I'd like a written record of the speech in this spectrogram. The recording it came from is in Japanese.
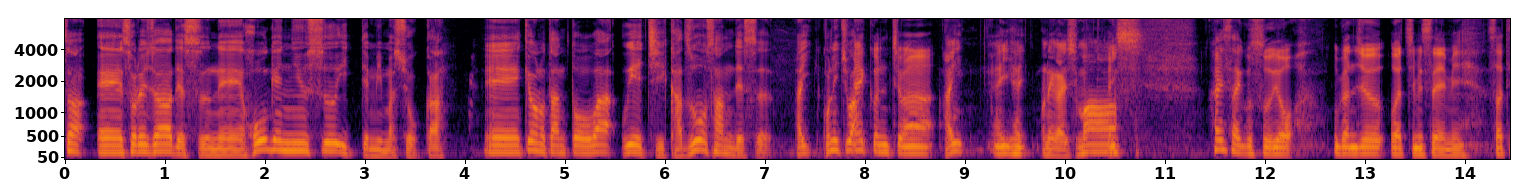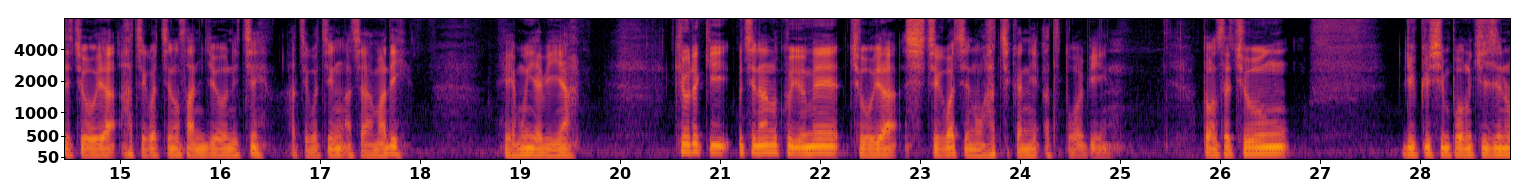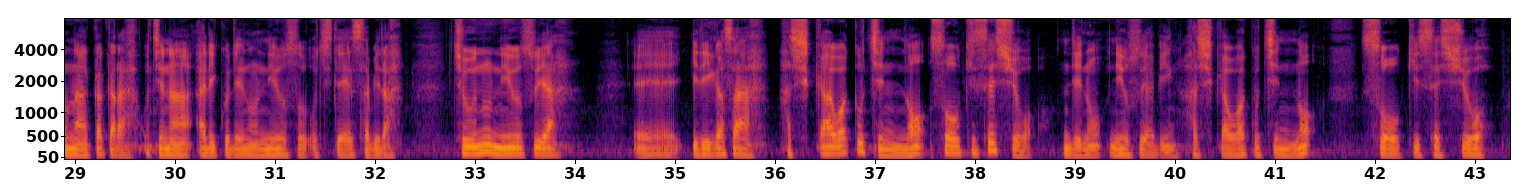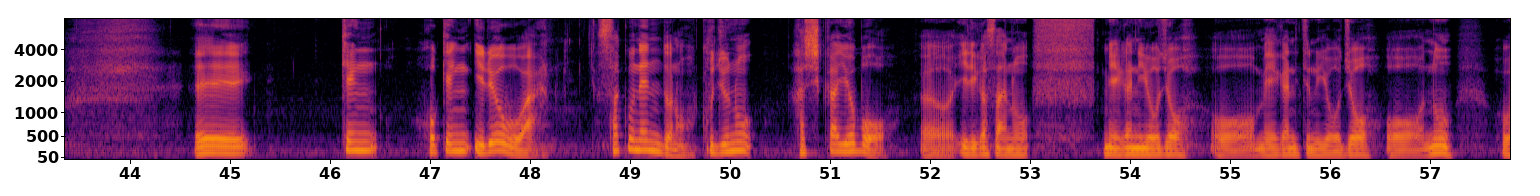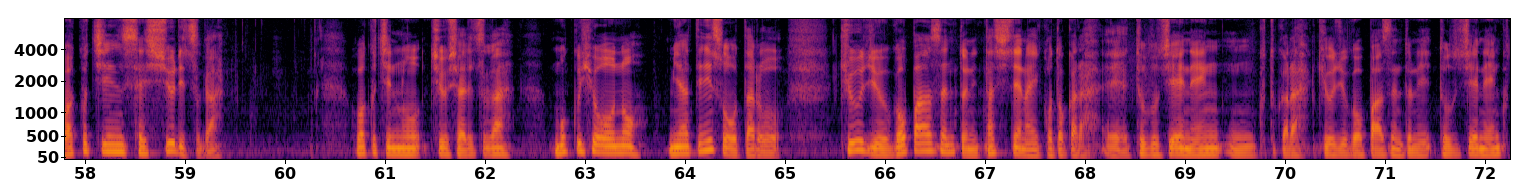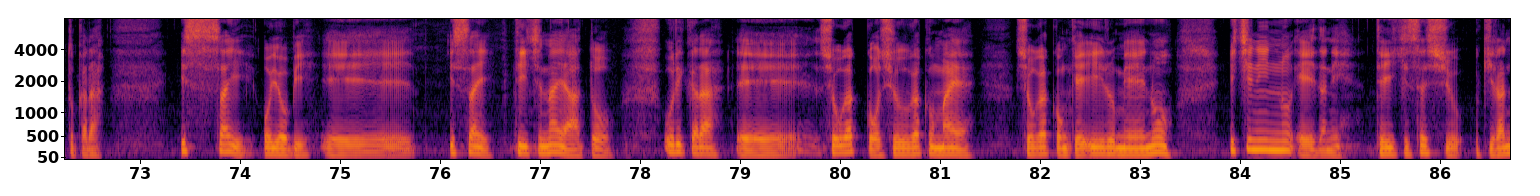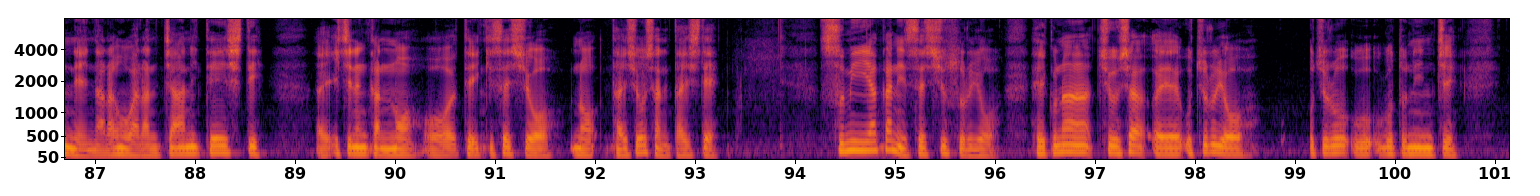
さあ、えー、それじゃあですね方言ニュースいってみましょうか、えー、今日の担当は植地和夫さんです。はいこんにちは。はいこんにちは。はい。はいはい。お願いします。はい、はい、最後数ようがんじゅうわちみせみさて昼夜8月の30日8月んあちゃまり平 mun やびや。旧暦うちなのくゆめ昼夜7月の8日にあたとびん。とんせ中琉球新報の記事の中からうちなありくりのニュースうちてさびら中のニュースや、えー、入りがさはしかワクチンの早期接種を。でのニュースや便はしかワクチンの早期接種を、えー、県保健医療部は昨年度の九十のはしか予防入りがさのメガニ養生メガニティの養生のワクチン接種率がワクチンの注射率が目標の見当てにそうたる95%に達してないことから、えー、トゥドチエネンクトから95%にトゥドチエネンクトから一切および、えー、一切ティーチナヤと売りから、えー、小学校就学前小学校系いる名の一人の間に定期接種受けらんねえならんわらんちゃに呈して1年間の定期接種の対象者に対して速やかに接種するようへくな注射、えー、打ちるよう打ちるごと認知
